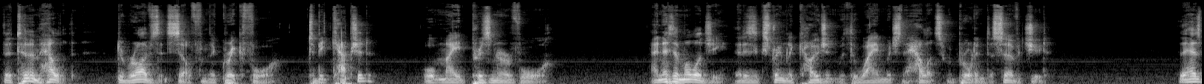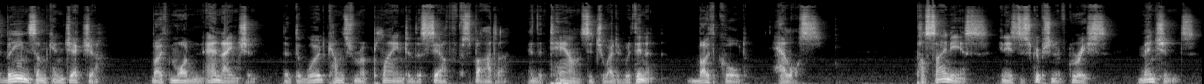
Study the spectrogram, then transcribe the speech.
The term Helot derives itself from the Greek for to be captured or made prisoner of war an etymology that is extremely cogent with the way in which the Helots were brought into servitude. There has been some conjecture, both modern and ancient, that the word comes from a plain to the south of Sparta and the town situated within it, both called Helos. Pausanias, in his description of Greece, mentions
